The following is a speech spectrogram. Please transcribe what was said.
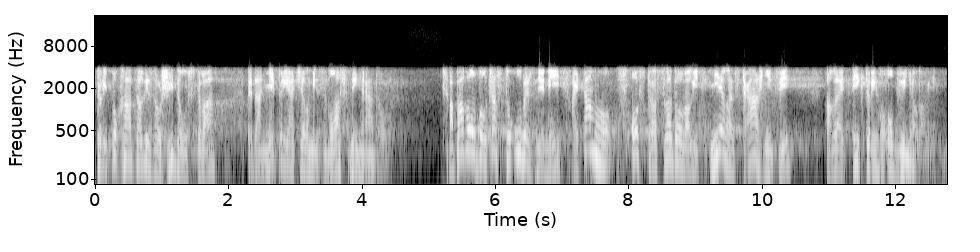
ktorí pochádzali zo židovstva teda nepriateľmi z vlastných radov. A Pavol bol často uväznený, aj tam ho ostro sledovali nielen strážnici, ale aj tí, ktorí ho obviňovali.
